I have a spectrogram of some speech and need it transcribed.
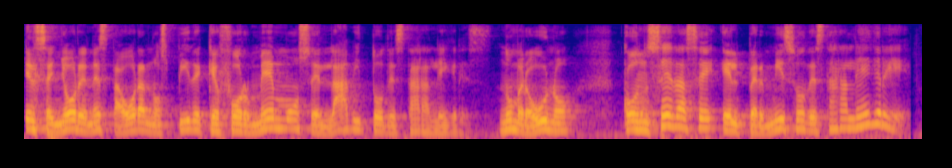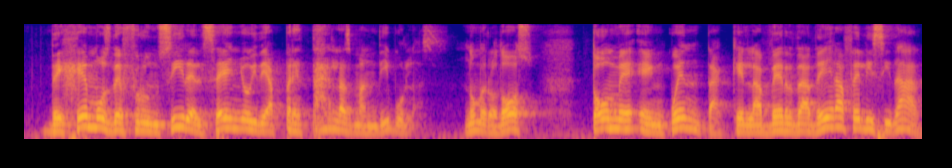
el Señor en esta hora nos pide que formemos el hábito de estar alegres. Número uno, concédase el permiso de estar alegre. Dejemos de fruncir el ceño y de apretar las mandíbulas. Número dos, tome en cuenta que la verdadera felicidad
